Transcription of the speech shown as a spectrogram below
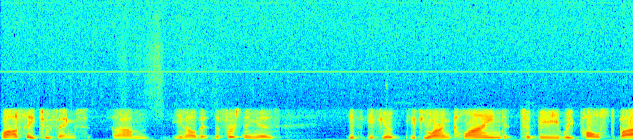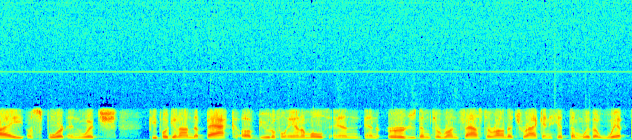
Well, I'll say two things. Um, you know, the, the first thing is if if you're if you are inclined to be repulsed by a sport in which people get on the back of beautiful animals and and urge them to run fast around a track and hit them with a whip.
